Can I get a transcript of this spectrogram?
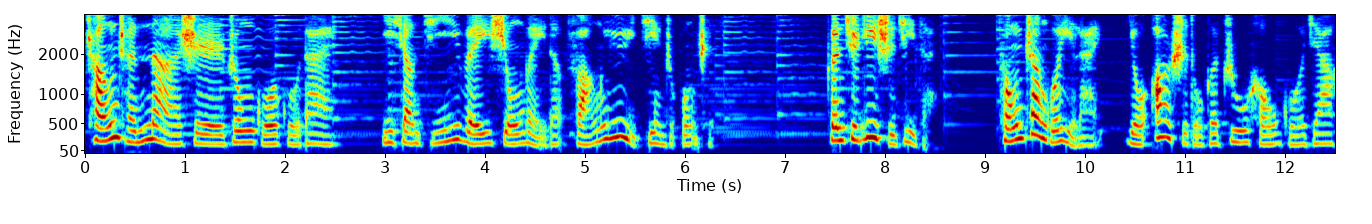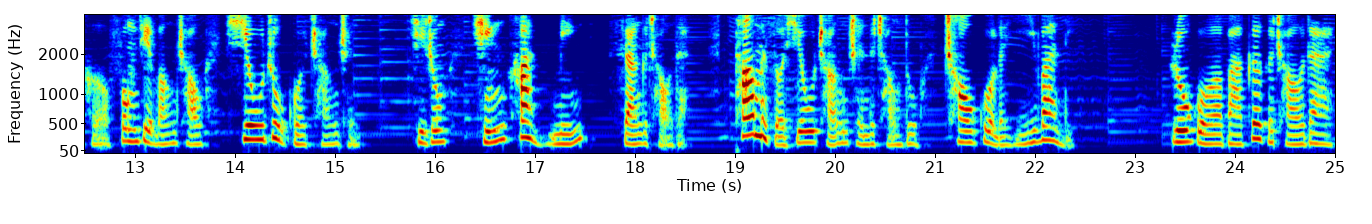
长城呢，是中国古代一项极为雄伟的防御建筑工程。根据历史记载，从战国以来，有二十多个诸侯国家和封建王朝修筑过长城，其中秦、汉、明三个朝代，他们所修长城的长度超过了一万里。如果把各个朝代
